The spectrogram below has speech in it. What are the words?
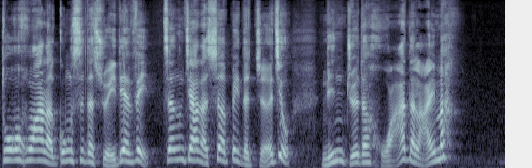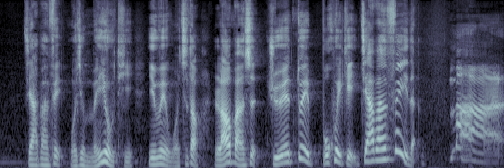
多花了公司的水电费，增加了设备的折旧，您觉得划得来吗？加班费我就没有提，因为我知道老板是绝对不会给加班费的。慢，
